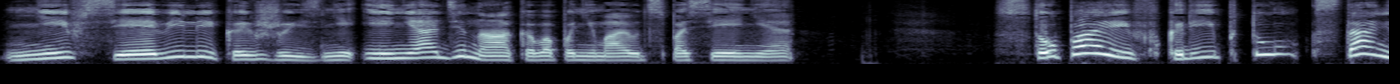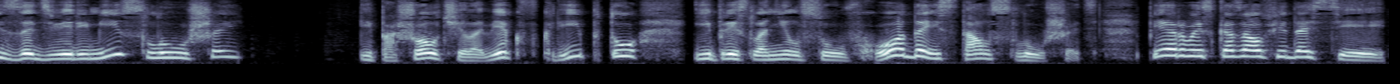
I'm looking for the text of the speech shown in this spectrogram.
«Не все великой жизни и не одинаково понимают спасение. Ступай в крипту, стань за дверями, слушай». И пошел человек в крипту и прислонился у входа и стал слушать. Первый сказал Федосей,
